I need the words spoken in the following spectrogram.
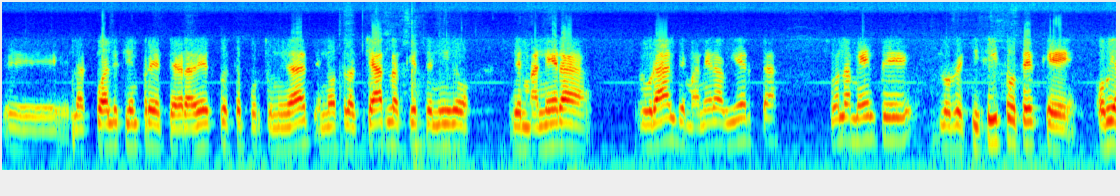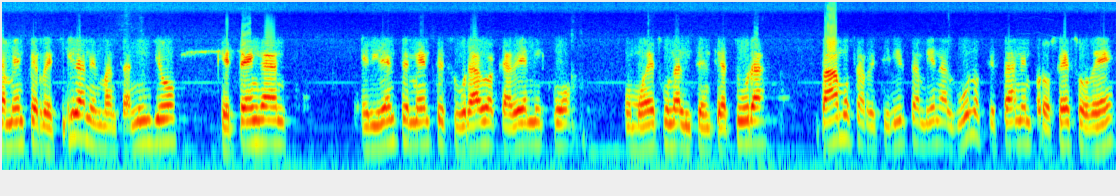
eh, las cuales siempre te agradezco esta oportunidad, en otras charlas que he tenido de manera rural, de manera abierta. Solamente los requisitos es que obviamente residan en Manzanillo, que tengan evidentemente su grado académico como es una licenciatura, Vamos a recibir también algunos que están en proceso de,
